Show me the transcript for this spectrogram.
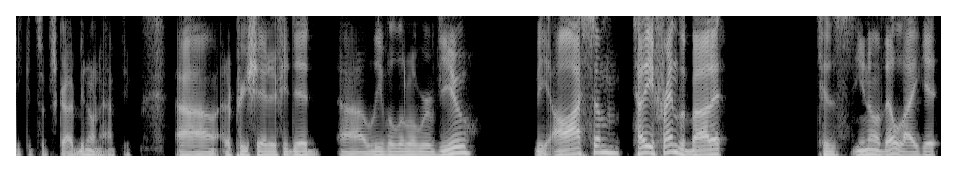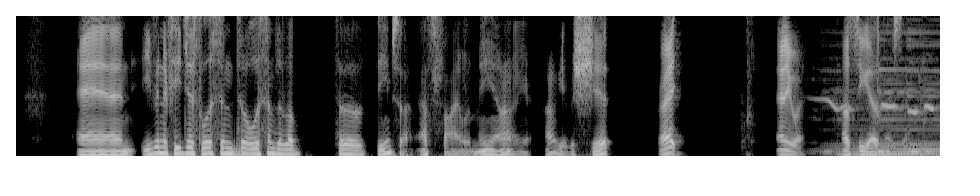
you could subscribe. You don't have to. Uh, I'd appreciate it if you did. Uh, leave a little review. Be awesome. Tell your friends about it because you know they'll like it. And even if you just listen to listen to the to the theme song, that's fine with me. I don't I don't give a shit. Right. Anyway, I'll see you guys next time.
